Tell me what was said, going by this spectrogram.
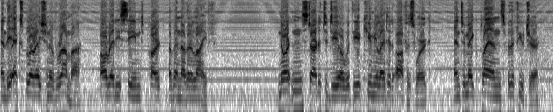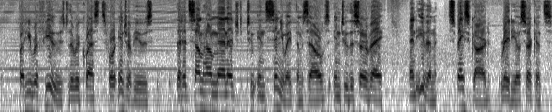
and the exploration of Rama already seemed part of another life. Norton started to deal with the accumulated office work and to make plans for the future, but he refused the requests for interviews that had somehow managed to insinuate themselves into the survey and even Space Guard radio circuits.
